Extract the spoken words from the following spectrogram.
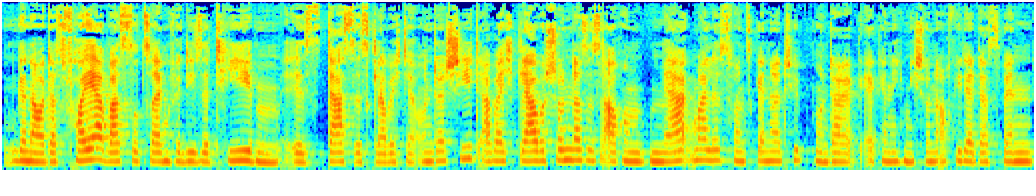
genau, das Feuer, was sozusagen für diese Themen ist, das ist, glaube ich, der Unterschied. Aber ich glaube schon, dass es auch ein Merkmal ist von Scannertypen und da erkenne ich mich schon auch wieder, dass wenn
